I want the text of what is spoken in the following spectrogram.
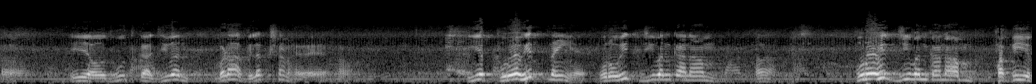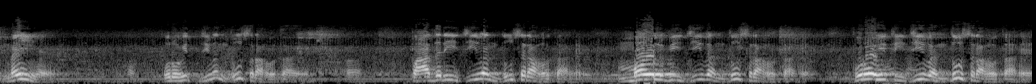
हाँ, ये अवधूत का जीवन बड़ा विलक्षण है ये पुरोहित नहीं है। पुरोहित जीवन का नाम हाँ, पुरोहित जीवन का नाम फकीर नहीं है। पुरोहित जीवन दूसरा होता है हाँ, पादरी जीवन दूसरा होता है मौलवी जीवन दूसरा होता है पुरोहिती जीवन दूसरा होता है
